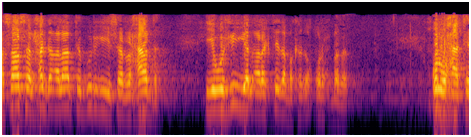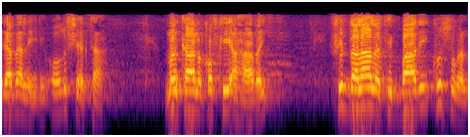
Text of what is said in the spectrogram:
asaasan xagga alaabta guriga iyo sharaxaadda iyo wariyan aragtidaba kaga qurux badan. Qul waxaa tidhaa baa layidhi ood u sheegtaa man kaana qofkii ahaaday fi dalaalati baadi ku sugan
